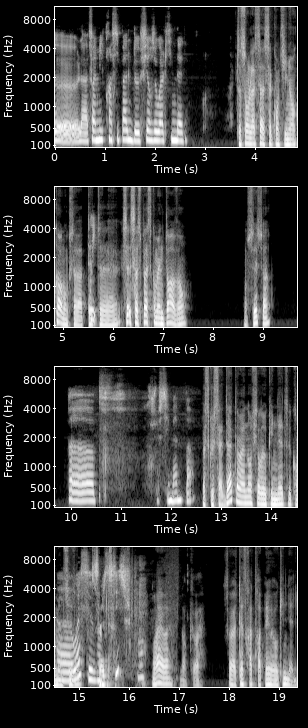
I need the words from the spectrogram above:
de- la famille principale de Fear the Walking Dead. De toute façon, là, ça, ça continue encore, donc ça va peut-être. euh, ça, ça se passe combien de temps avant? On sait ça Euh, pff, je sais même pas. Parce que ça date hein, maintenant, Fear the Walking Dead, c'est combien de Euh, saisons? ouais, saison Sept. 6, je crois. Ouais, ouais. Donc, ouais. Ça va peut-être rattraper Walking Dead.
